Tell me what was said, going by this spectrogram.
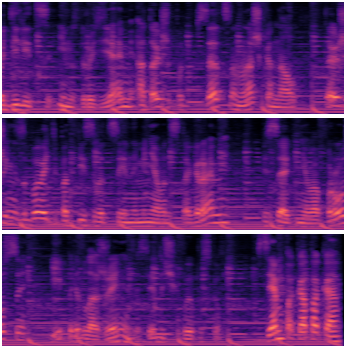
поделиться им с друзьями, а также подписаться на наш канал. Также не забывайте подписываться и на меня в инстаграме, писать мне вопросы и предложения для следующих выпусков. Всем пока-пока!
